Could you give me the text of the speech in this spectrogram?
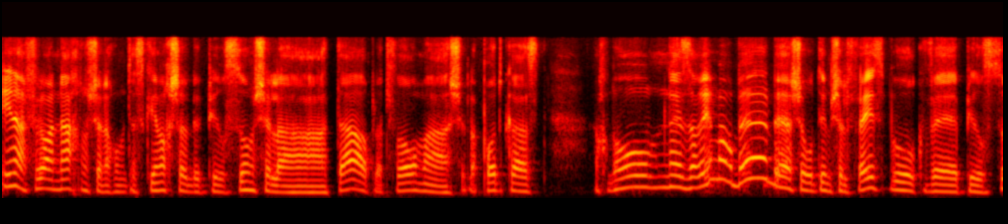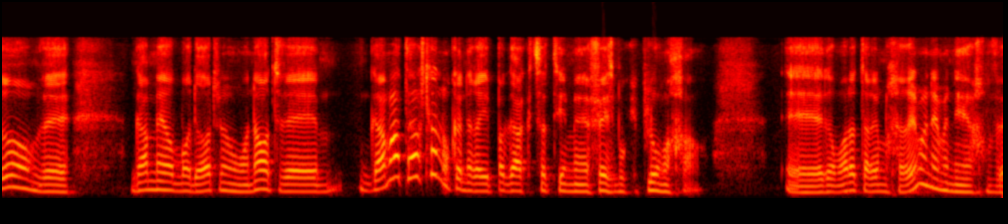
הנה אפילו אנחנו, שאנחנו מתעסקים עכשיו בפרסום של האתר, פלטפורמה, של הפודקאסט, אנחנו נעזרים הרבה בשירותים של פייסבוק ופרסום וגם מודעות ממומנות וגם האתר שלנו כנראה ייפגע קצת אם אה, פייסבוק יפלו מחר. אה, גם עוד אתרים אחרים אני מניח ו...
